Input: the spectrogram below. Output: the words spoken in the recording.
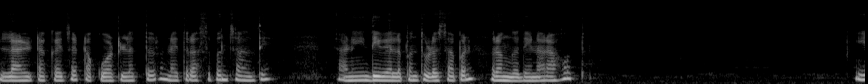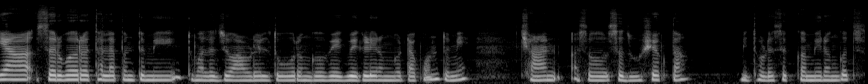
लाल टाकायचा टाकू वाटला तर नाहीतर असं पण चालते. आणि दिव्याला पण थोडासा आपण रंग देणार आहोत. या सर्व रथाला पण तुम्ही तुम्हाला जो आवडेल तो रंग वेगवेगळे रंग टाकून तुम्ही छान असं सजवू शकता. मी थोडंसं कमी रंगच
